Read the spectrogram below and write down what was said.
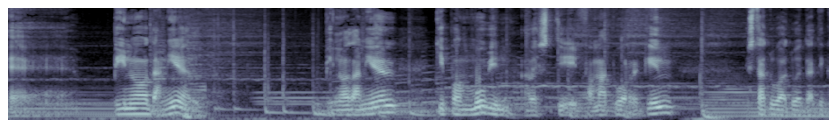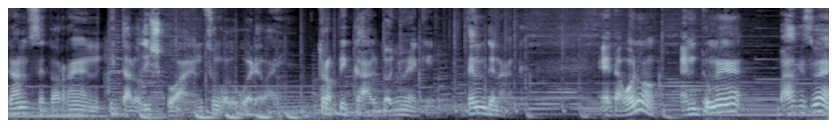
e, Pino Daniel Pino Daniel, Keep on Moving abesti famatu horrekin, estatu batuetatik zetorren italo diskoa entzungo dugu ere bai. Tropical doinuekin, den denak. Eta bueno, entume, badakizue,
